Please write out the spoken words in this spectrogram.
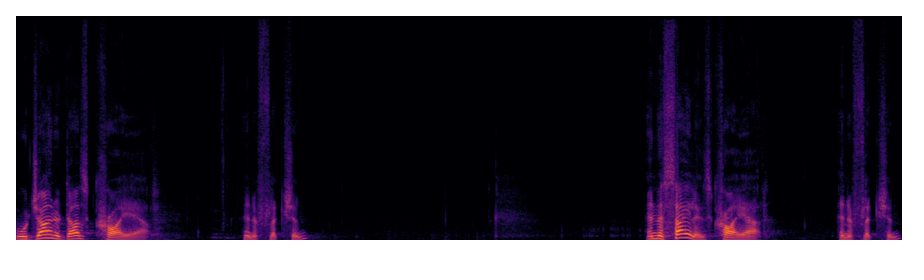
Well, Jonah does cry out in affliction. And the sailors cry out in affliction.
